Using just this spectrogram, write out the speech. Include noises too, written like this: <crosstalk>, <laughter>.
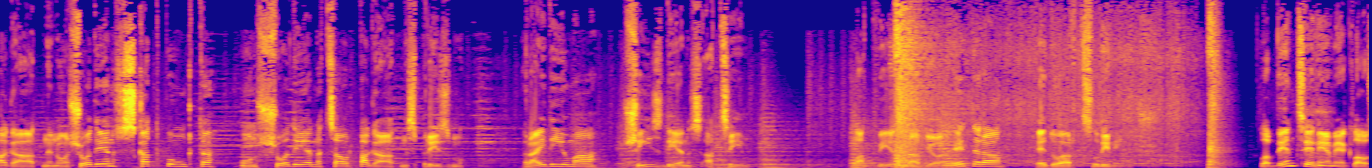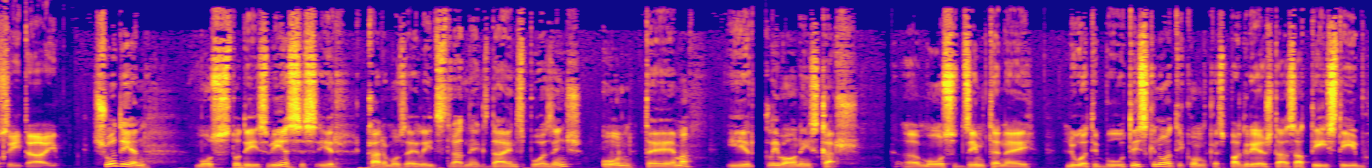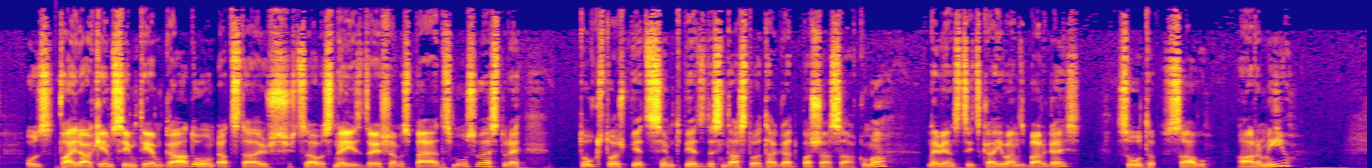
Pagātne no šodienas skatu punkta un šodienas caur pagātnes prizmu. Raidījumā šīs dienas acīm. Latvijas radio eterā Eduards Liniņš. Labdien, cienījamie klausītāji! Šodien mūsu studijas viesis ir kara muzeja līdzstrādnieks Dainis Poziņš, un tēma ir Livonijas karš. Mūsu dzimtenei ļoti būtiski notikumi, kas pagriež tās attīstību uz vairākiem simtiem gadu un atstājuši savas neizdzēšamas pēdas mūsu vēsturē. 1558. gada pašā sākumā neviens cits kā Ivans Bargais sūta savu armiju,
